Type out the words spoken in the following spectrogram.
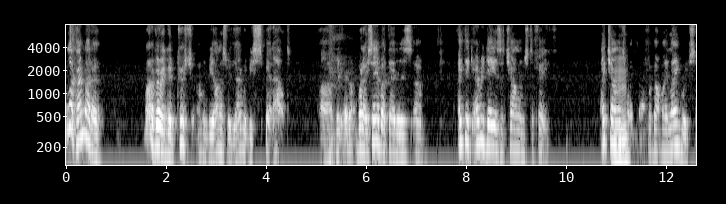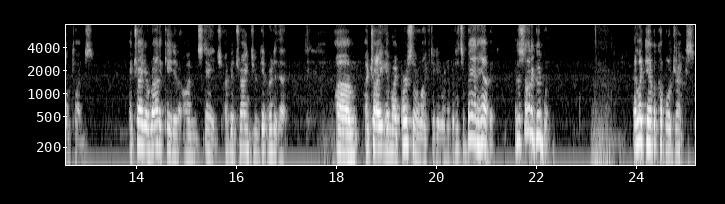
look. I'm not a not a very good Christian. I'm going to be honest with you. I would be spit out. Uh, but what I say about that is, um, I think every day is a challenge to faith. I challenge Mhm. myself about my language sometimes. I try to eradicate it on stage. I've been trying to get rid of that. Um, I try in my personal life to get rid of it. It's a bad habit, but it's not a good one. I like to have a couple of drinks.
